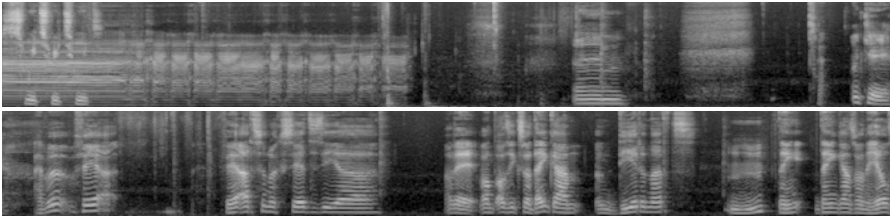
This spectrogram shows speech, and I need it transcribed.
sweet, sweet, sweet. Ehm, Oké, Hebben vee- veeartsen nog steeds die... Allee, want als ik zo denk aan een dierenarts, mhm. denk, denk, ik aan zo'n heel,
